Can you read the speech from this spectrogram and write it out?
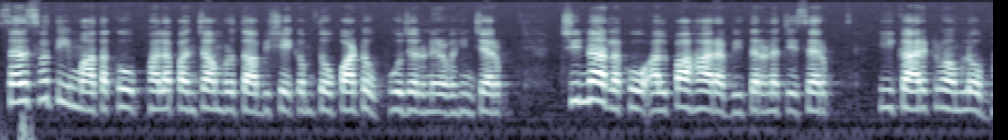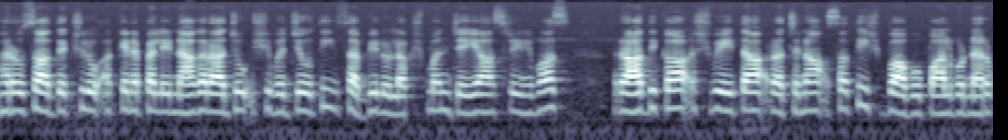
సరస్వతి మాతకు ఫల పంచామృతాభిషేకంతో పాటు పూజలు నిర్వహించారు. చిన్నారులకు అల్పాహార వితరణ చేశారు. ఈ కార్యక్రమంలో భరోసా అధ్యక్షులు అక్కెనపల్లి నాగరాజు శివజ్యోతి సభ్యులు లక్ష్మణ్ జయ శ్రీనివాస్ రాధిక శ్వేత రచన సతీష్ బాబు పాల్గొన్నారు.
